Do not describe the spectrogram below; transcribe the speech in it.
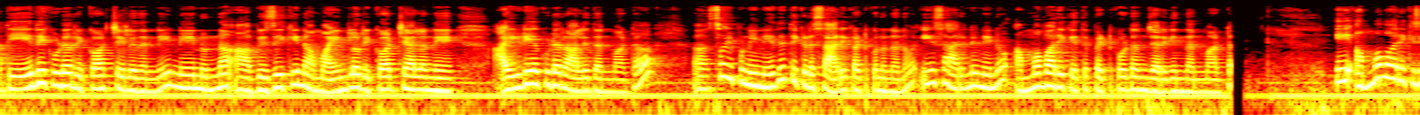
అది ఏది కూడా రికార్డ్ చేయలేదండి. నేనున్న ఆ బిజీకి నా మైండ్లో రికార్డ్ చేయాలనే ఐడియా కూడా రాలేదన్నమాట. సో ఇప్పుడు నేను ఏదైతే ఇక్కడ శారీ కట్టుకున్నానో ఈ శారీని నేను అమ్మవారికి అయితే పెట్టుకోవడం జరిగిందనమాట ఈ అమ్మవారికి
